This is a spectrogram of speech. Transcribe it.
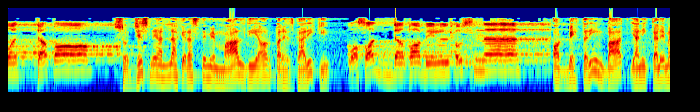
واتقى۔ سو جس نے اللہ کے رستے میں مال دیا اور پرہیزگاری کی۔ وصدق بالحسنى۔ اور بہترین بات یعنی کلمہ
